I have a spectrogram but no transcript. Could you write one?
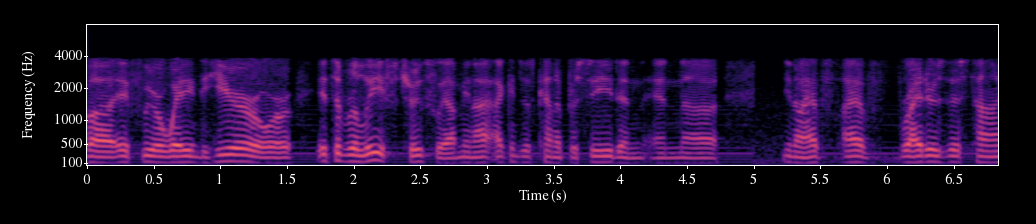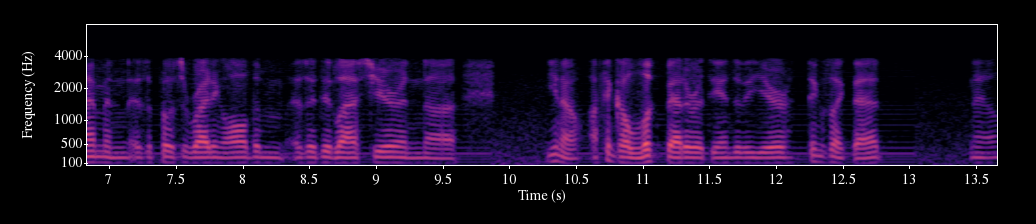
uh, if we were waiting to hear. Or it's a relief, truthfully. I mean, I, I can just kind of proceed and and uh, you know, I have I have writers this time, and as opposed to writing all of them as I did last year, and uh, you know, I think I'll look better at the end of the year. Things like that. Know,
